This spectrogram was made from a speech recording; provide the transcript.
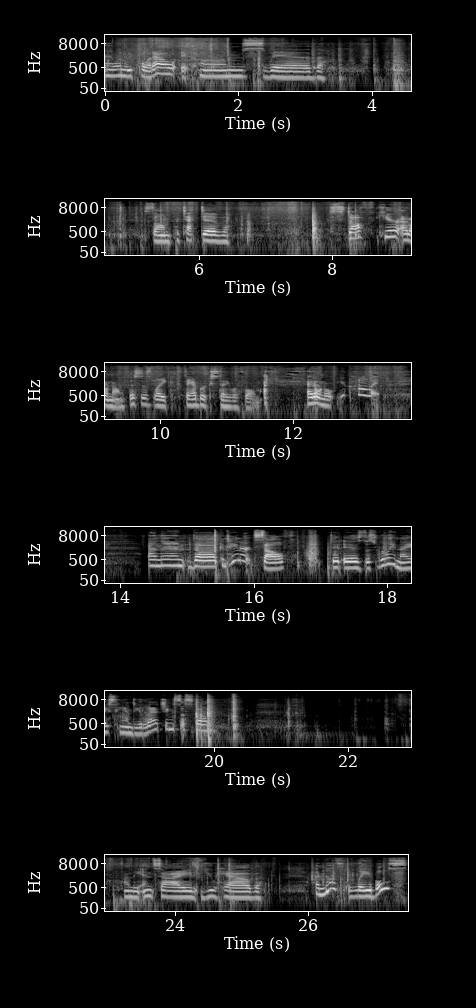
And when we pull it out, it comes with some protective stuff here. I don't know. This is like fabric styrofoam. I don't know what you call it. And then the container itself, it is this really nice handy latching system. On the inside, you have enough labels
